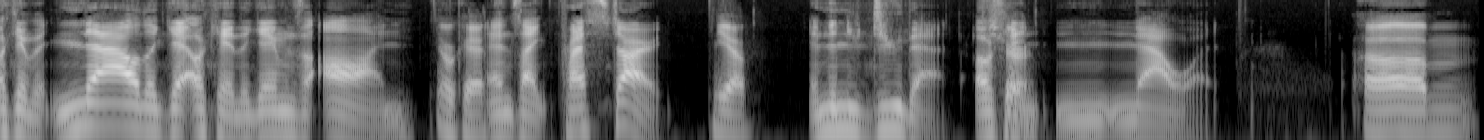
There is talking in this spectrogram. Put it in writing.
Okay, but now the game, okay, the game's on, Okay. and it's like press start. Yeah. And then you do that. Okay, Sure. now what? um,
